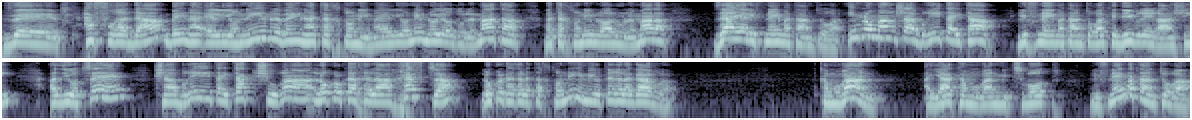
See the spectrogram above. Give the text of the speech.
והפרדה בין העליונים לבין התחתונים. העליונים לא ירדו למטה והתחתונים לא עלו למעלה. זה היה לפני מתן תורה. אם נאמר שהברית הייתה לפני מתן תורה כדברי רש"י, אז יוצא שהברית הייתה קשורה לא כל כך אל החפצה, לא כל כך אל התחתונים, יותר אל הגברא. כמובן, היה כמובן מצוות לפני מתן תורה,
